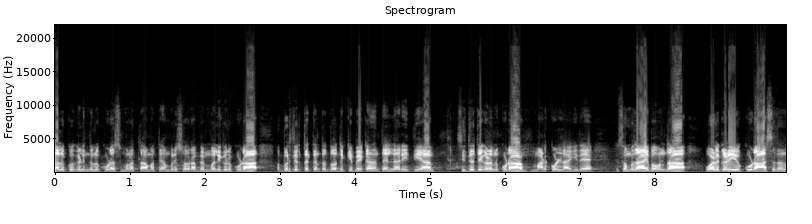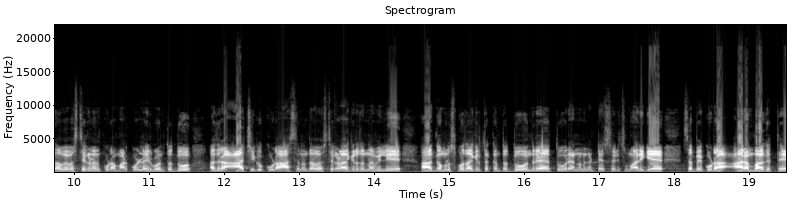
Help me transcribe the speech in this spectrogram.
ತಾಲೂಕುಗಳಿಂದಲೂ ಕೂಡ ಸುಮಲತಾ ಮತ್ತು ಅಂಬರೀಷ್ ಅವರ ಬೆಂಬಲಿಗರು ಕೂಡ ಬರ್ತಿರ್ತಕ್ಕಂಥದ್ದು. ಅದಕ್ಕೆ ಬೇಕಾದಂಥ ಎಲ್ಲ ರೀತಿಯ ಸಿದ್ಧತೆಗಳು ವ್ಯವಸ್ಥೆಗಳನ್ನು ಕೂಡ ಮಾಡಿಕೊಳ್ಳಲಾಗಿದೆ. ಸಮುದಾಯ ಭವನದ ಒಳಗಡೆಯೂ ಕೂಡ ಆಸನದ ವ್ಯವಸ್ಥೆಗಳನ್ನು ಕೂಡ ಮಾಡಿಕೊಳ್ಳಿರುವಂಥದ್ದು ಅದರ ಆಚೆಗೂ ಕೂಡ ಆಸನದ ವ್ಯವಸ್ಥೆಗಳಾಗಿರೋದನ್ನು ನಾವಿಲ್ಲಿ ಗಮನಿಸಬಹುದಾಗಿರ್ತಕ್ಕಂಥದ್ದು. ಅಂದರೆ ಹತ್ತೂವರೆ ಹನ್ನೊಂದು ಗಂಟೆ ಸರಿಸುಮಾರಿಗೆ ಸಭೆ ಕೂಡ ಆರಂಭ ಆಗುತ್ತೆ.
